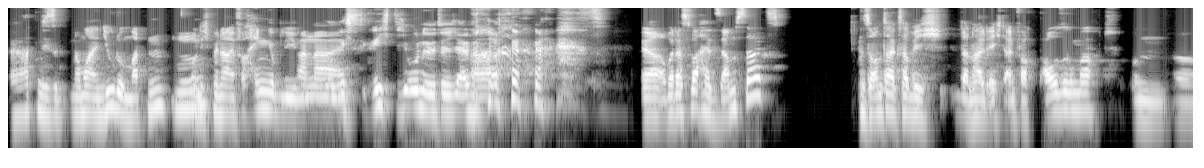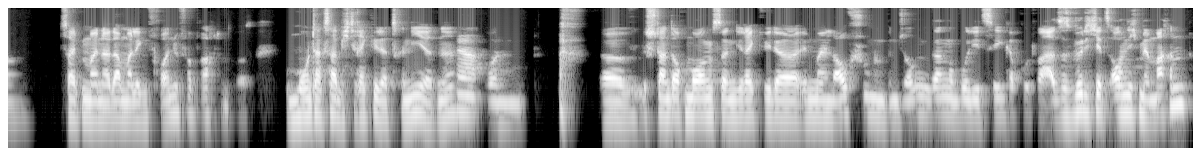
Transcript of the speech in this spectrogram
äh, hatten diese normalen Judomatten Mhm. und ich bin da einfach hängen geblieben. Ah, nein. Richtig, richtig unnötig einfach. ja, aber das war halt samstags. Sonntags habe ich dann halt echt einfach Pause gemacht und äh, Zeit mit meiner damaligen Freundin verbracht und sowas. Und montags habe ich direkt wieder trainiert, ne? Ja. Und äh, stand auch morgens dann direkt wieder in meinen Laufschuhen und bin joggen gegangen, obwohl die Zehen kaputt waren. Also das würde ich jetzt auch nicht mehr machen,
